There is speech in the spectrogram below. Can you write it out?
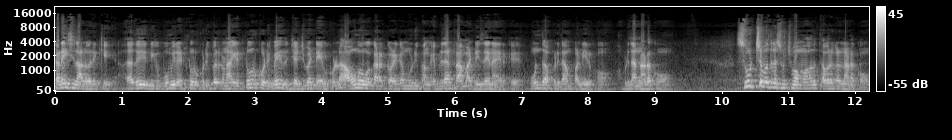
கடைசி நாள் வரைக்கும் அதாவது இன்றைக்கி பூமியில் எட்நூறு கோடி பேர் இருக்குன்னா எட்நூறு கோடியுமே இந்த ஜட்ஜ்மெண்ட் டேவுக்குள்ளே அவங்கவுங்க கணக்கு வழக்க முடிப்பாங்க. இப்படி தான் ட்ராமா டிசைன் ஆகிருக்கு உண்டு அப்படி தான் பண்ணியிருக்கோம். அப்படி தான் நடக்கும். சூட்சமத்தில் சூட்சமமாவது தவறுகள் நடக்கும்.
